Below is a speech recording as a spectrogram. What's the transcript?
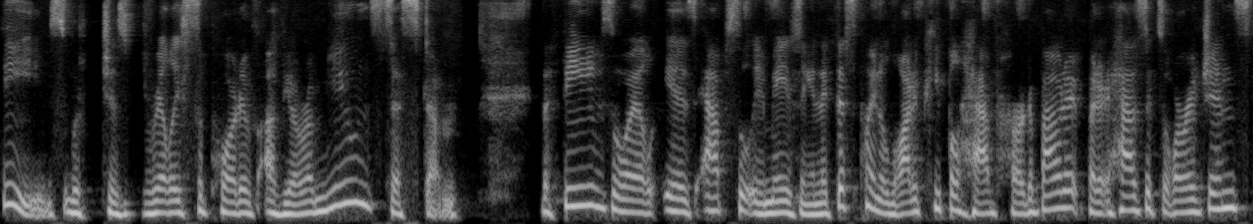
Thieves, which is really supportive of your immune system the thieves oil is absolutely amazing. And at this point, a lot of people have heard about it, but it has its origins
